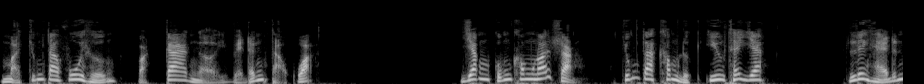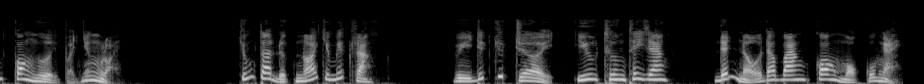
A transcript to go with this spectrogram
mà chúng ta vui hưởng và ca ngợi về đấng tạo hóa. Dân cũng không nói rằng chúng ta không được yêu thế gian, liên hệ đến con người và nhân loại. Chúng ta được nói cho biết rằng, vì Đức Chúa Trời yêu thương thế gian, đến nỗi đã ban con một của Ngài,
